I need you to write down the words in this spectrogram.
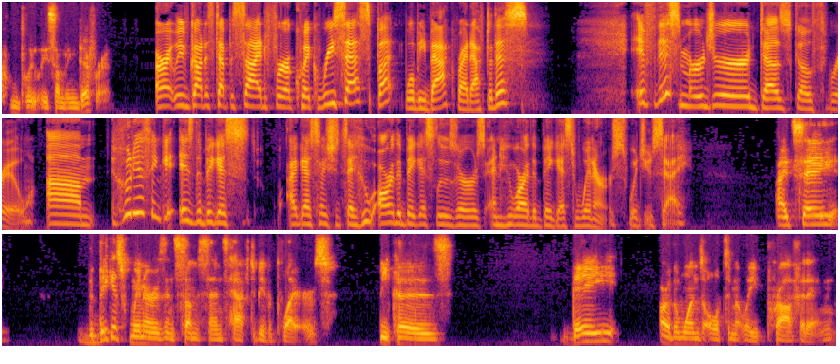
completely something different. All right, we've got to step aside for a quick recess, but we'll be back right after this. If this merger does go through, um, who do you think is the biggest? I guess I should say, who are the biggest losers and who are the biggest winners? Would you say? I'd say the biggest winners in some sense have to be the players because they are the ones ultimately profiting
